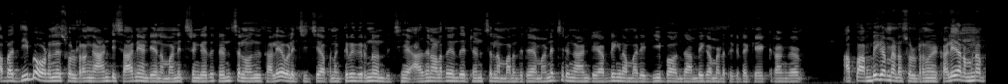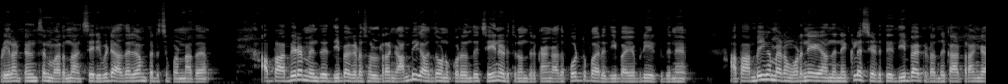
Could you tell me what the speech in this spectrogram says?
அப்போ தீபா உடனே சொல்கிறாங்க ஆண்டி சாரி ஆண்டி என்ன மன்னிச்சிருங்க. இது டென்ஷன் வந்து தலையை வலிச்சிச்சு அப்புறம் கிருகிருன்னு வந்துச்சு. அதனால தான் இந்த டென்ஷனில் மறந்துட்டேன். மன்னிச்சிருங்க ஆண்டி அப்படிங்கிற மாதிரி தீபா வந்து அம்பிகா மேடத்துக்கிட்ட கேட்குறாங்க அப்போ அம்பிகா மேடம் சொல்கிறாங்க கல்யாணம்னா அப்படிலாம் டென்ஷன் வரும் தான் சரி விட அதெல்லாம் பெருசு பண்ணாத. அப்போ அபிராம் இந்த தீபா கிட்ட சொல்கிறாங்க அம்பிகா வந்து உனக்கு ஒரு வந்து செயின் எடுத்துகிட்டு வந்திருக்காங்க அதை போட்டு பாரு தீபா எப்படி இருக்குதுன்னு. அப்போ அம்பிகா மேடம் உடனே அந்த நெக்லஸ் எடுத்து தீபா கிட்ட வந்து காட்டுறாங்க.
